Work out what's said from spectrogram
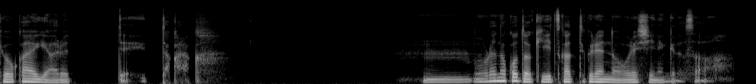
今日会議あるって言ったからか。うん、俺のことを気遣ってくれんのは嬉しいねんけどさ。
